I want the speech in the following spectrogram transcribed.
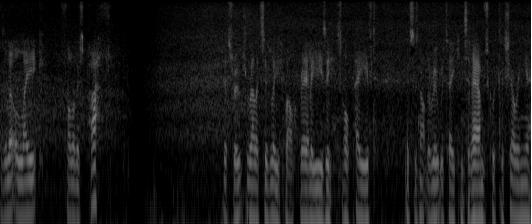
There's a little lake, follow this path. This route's relatively, well, really easy, it's all paved. This is not the route we're taking today, I'm just quickly showing you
